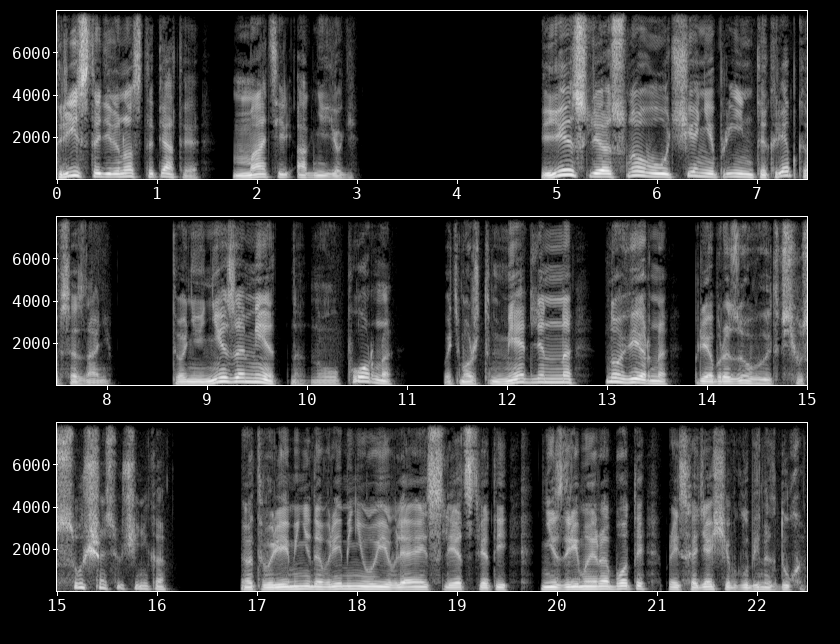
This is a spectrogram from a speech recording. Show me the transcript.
395. -е. Матерь Агни-йоги. Если основа учения принята крепко в сознании, то они незаметно, но упорно, быть может, медленно, но верно преобразовывают всю сущность ученика, от времени до времени уявляя следствие этой незримой работы, происходящей в глубинах духа.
